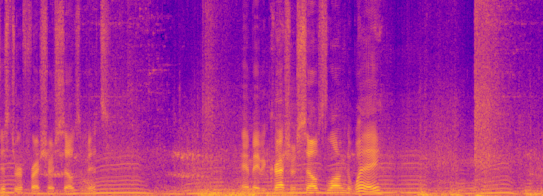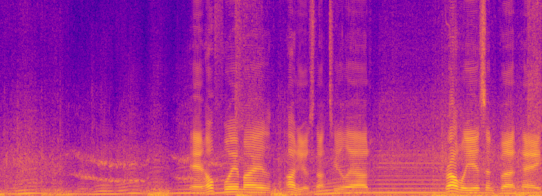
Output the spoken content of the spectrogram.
just to refresh ourselves a bit and maybe crash ourselves along the way. And hopefully my audio's not too loud. Probably isn't, but hey.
